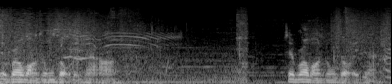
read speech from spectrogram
这波往中走一下啊！这波往中走一下。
